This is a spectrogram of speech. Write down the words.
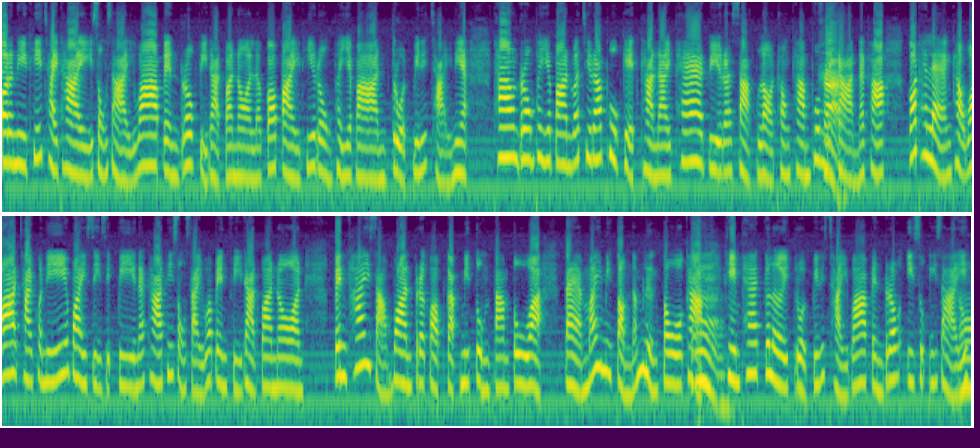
กรณีที่ชายไทยสงสัยว่าเป็นโรคฝีดาดวานอน แล้วก็ไปที่โรงพยาบาลตรวจวินิจฉัยเนี่ยทางโรงพยาบาลวชิระภูเก็ตค่ะนายแพทย์วีรศักดิ์หล่อทองคำผู้อำนวยการนะคะ ก็แถลงค่ะว่าชายคนนี้วัย 40 ปีนะคะ ที่สงสัยว่าเป็นฝีดาดวานอน เป็นไข้ 3 วันประกอบกับมีตุ่มตามตัว แต่ไม่มีต่อมน้ำเหลืองโตค่ะอืมทีมแพทย์ก็เลยตรวจวินิจฉัยว่าเป็นโรคอีสุกอีใสอ๋อ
